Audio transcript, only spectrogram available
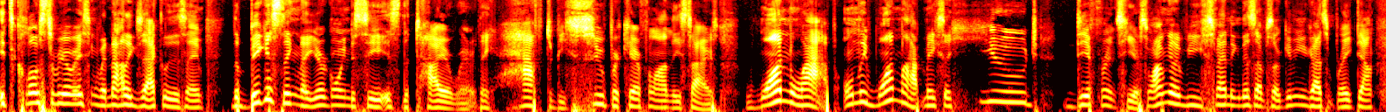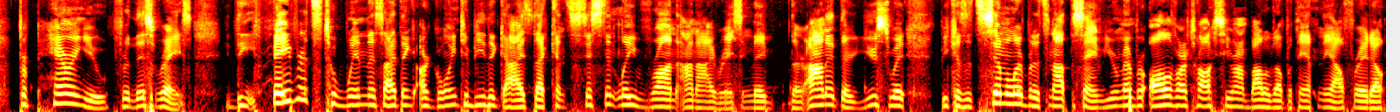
it's close to real racing, but not exactly the same. The biggest thing that you're going to see is the tire wear. They have to be super careful on these tires. One lap, only one lap, makes a huge difference here. So I'm going to be spending this episode giving you guys a breakdown, preparing you for this race. The favorites to win this, I think, are going to be the guys that consistently run on iRacing. They they're on it, they're used to it because it's similar, but it's not the same. You remember all of our talks here on Bottled Up with Anthony Alfredo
